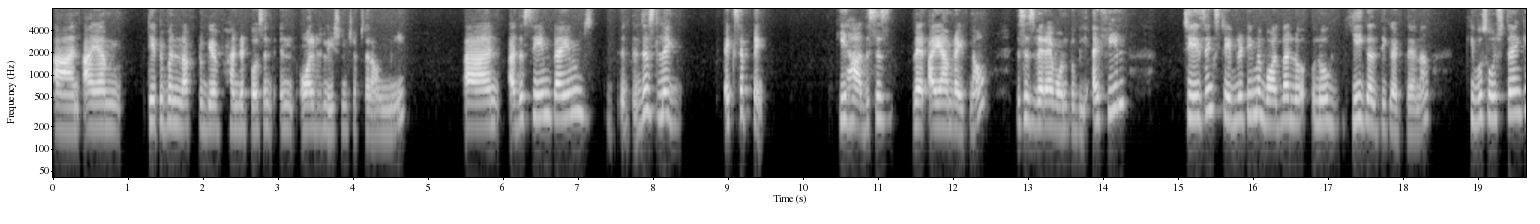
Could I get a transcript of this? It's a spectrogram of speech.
and I am capable enough to give 100% in all relationships around me and at the same time just like accepting कि हाँ this is where I am right now this is where I want to be I feel chasing stability में बहुत बार लो, लोग ये गलती करते हैं ना कि वो सोचते हैं कि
